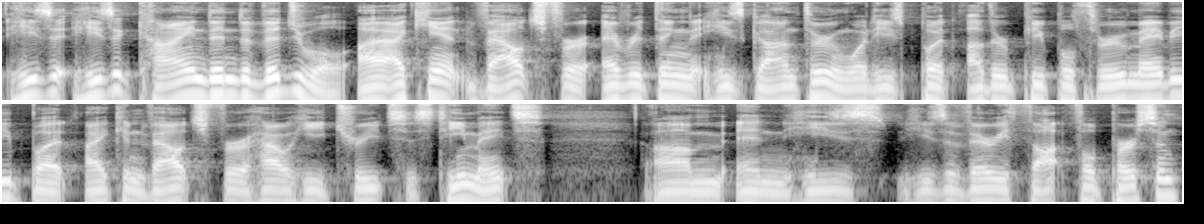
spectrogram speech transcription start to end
he's a, he's a kind individual. I, I can't vouch for everything that he's gone through and what he's put other people through, maybe, but I can vouch for how he treats his teammates um, and he's he's a very thoughtful person.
